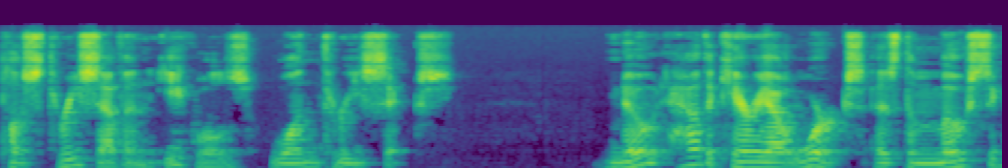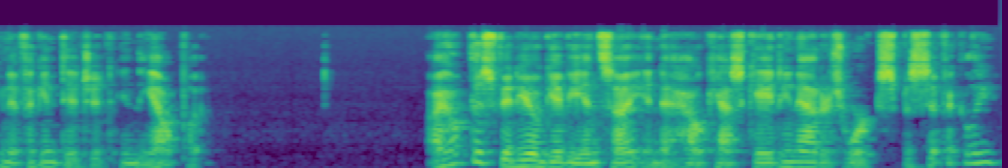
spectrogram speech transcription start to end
plus 37 equals 136. Note how the carryout works as the most significant digit in the output. I hope this video gave you insight into how cascading adders work specifically,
